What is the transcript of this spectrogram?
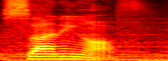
signing off.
